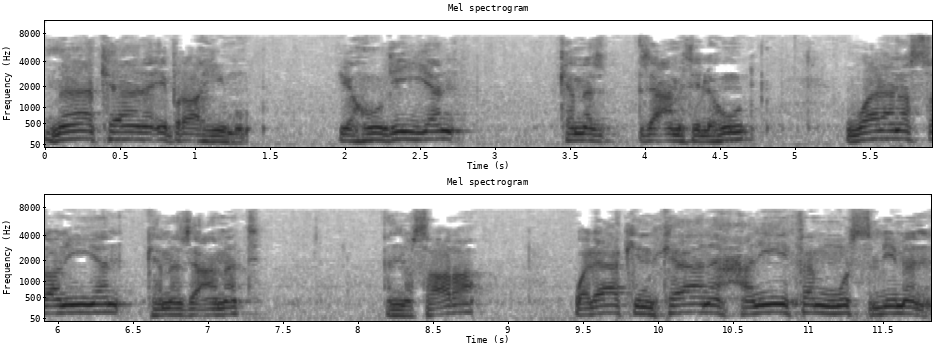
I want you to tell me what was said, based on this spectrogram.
ما كان إبراهيم يهوديا كما زعمت اليهود ولا نصرانيا كما زعمت النصارى ولكن كان حنيفا مسلما.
